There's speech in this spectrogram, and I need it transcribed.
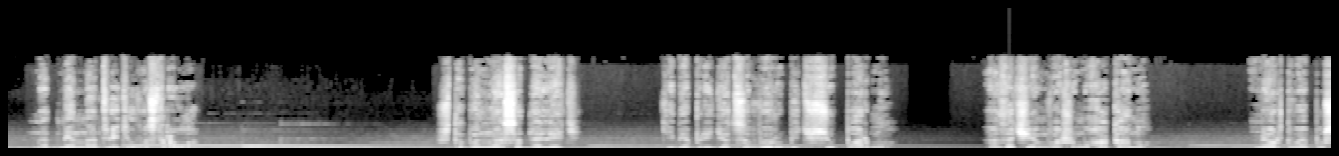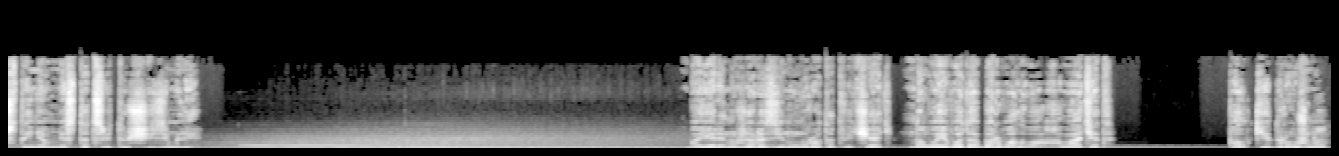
— надменно ответил Вострово. «Чтобы нас одолеть, тебе придется вырубить всю Парму. А зачем вашему Хакану мертвая пустыня вместо цветущей земли?» Боярин уже разинул рот отвечать, но воевода оборвал его. «Хватит!» Полки дружно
